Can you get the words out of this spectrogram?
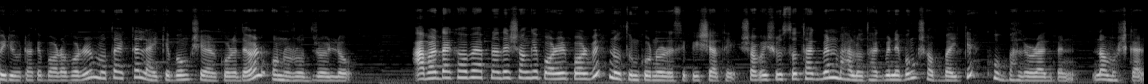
ভিডিওটাকে বরাবরের মতো একটা লাইক এবং শেয়ার করে দেওয়ার অনুরোধ রইল। আবার দেখা হবে আপনাদের সঙ্গে পরের পর্বে নতুন কোনো রেসিপির সাথে। সবাই সুস্থ থাকবেন, ভালো থাকবেন এবং সবাইকে খুব ভালো রাখবেন। নমস্কার।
